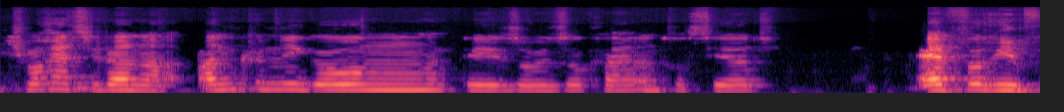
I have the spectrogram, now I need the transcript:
Ich mache jetzt wieder eine Ankündigung, die sowieso keinen interessiert. Every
